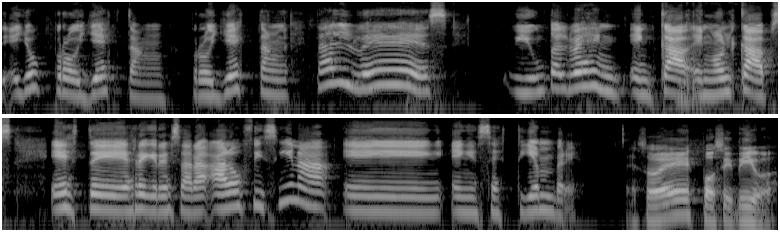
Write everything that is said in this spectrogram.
ellos proyectan, proyectan, tal vez, y un tal vez en, en, all caps, este, regresará a la oficina en, en septiembre. Eso es positivo.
